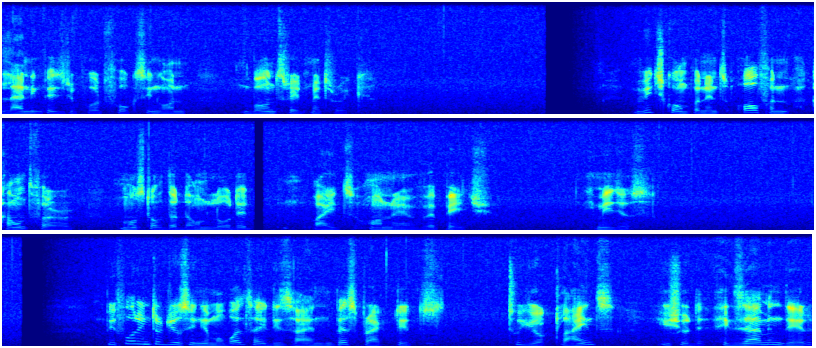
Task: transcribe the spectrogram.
landing page report focusing on bounce rate metric. Which components often account for most of the downloaded bytes on a web page? Images. Before introducing a mobile site design best practice to your clients, you should examine their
